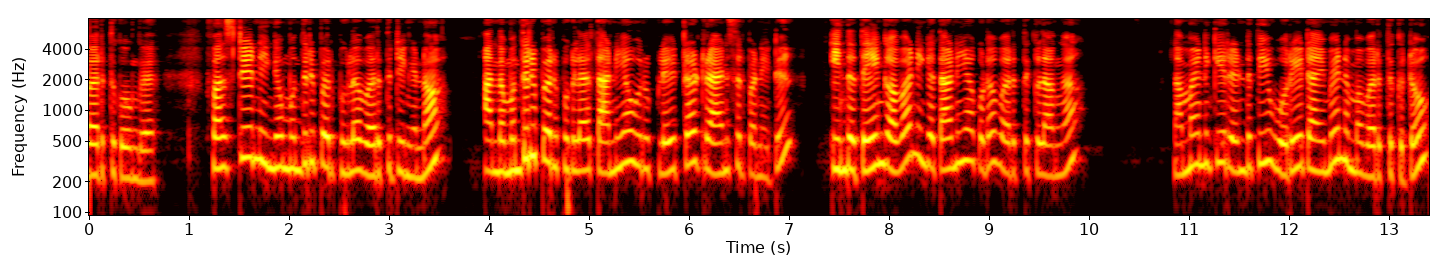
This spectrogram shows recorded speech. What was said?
வறுத்துக்கோங்க. ஃபஸ்ட்டே நீங்கள் முந்திரி பருப்புகளை வறுத்துட்டிங்கன்னா அந்த முந்திரி பருப்புகளை தனியாக ஒரு பிளேட்டில் ட்ரான்ஸ்ஃபர் பண்ணிவிட்டு இந்த தேங்காவை நீங்கள் தனியாக கூட வறுத்துக்கலாங்க. நம்ம இன்றைக்கி ரெண்டுத்தையும் ஒரே டைமே நம்ம வறுத்துக்கிட்டோம்.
